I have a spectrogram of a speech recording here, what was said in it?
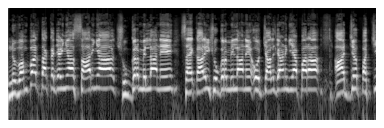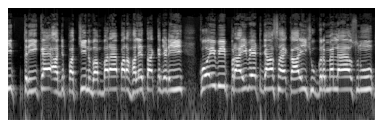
ਨਵੰਬਰ ਤੱਕ ਜਿਹੜੀਆਂ ਸਾਰੀਆਂ ਸ਼ੂਗਰ ਮਿੱਲਾਂ ਨੇ, ਸਹਿਕਾਰੀ ਸ਼ੂਗਰ ਮਿੱਲਾਂ ਨੇ, ਉਹ ਚੱਲ ਜਾਣਗੀਆਂ, ਪਰ ਅੱਜ 25 ਤਰੀਕ ਹੈ, ਅੱਜ 25 ਨਵੰਬਰ ਹੈ, ਪਰ ਹਲੇ ਤੱਕ ਜਿਹੜੀ ਕੋਈ ਵੀ ਪ੍ਰਾਈਵੇਟ ਜਾਂ ਸਹਿਕਾਰੀ ਸ਼ੂਗਰ ਮਿੱਲ ਹੈ ਉਸ ਨੂੰ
